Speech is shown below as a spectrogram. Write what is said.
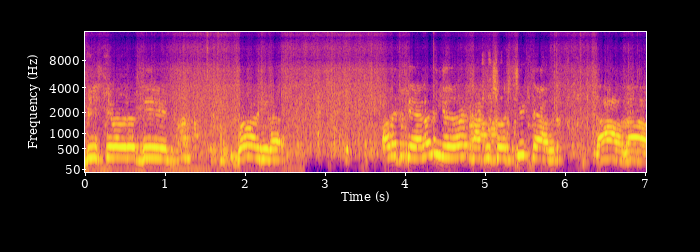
বৃষ্টি দিন আরে তেল নিয়ে খাটি ষষ্ঠীর তেল দাও দাও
